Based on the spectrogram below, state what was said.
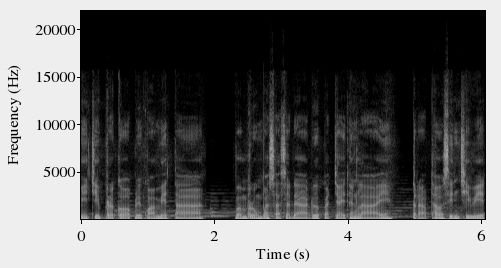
มีจิตประกอบด้วยความเมตตา บำรุงพระศาสดาด้วยปัจจัยทั้งหลาย ตราบเท่าสิ้นชีวิต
